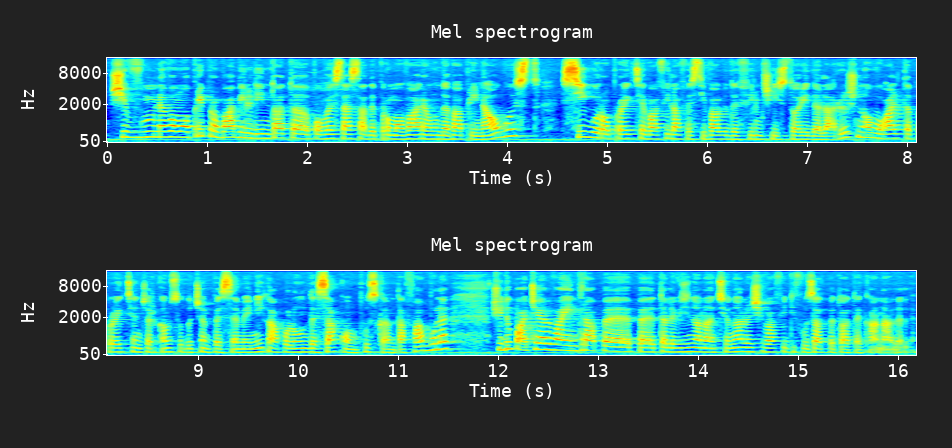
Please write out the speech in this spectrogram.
Și ne vom opri probabil din toată povestea asta de promovare undeva prin august. Sigur, o proiecție va fi la Festivalul de Film și Istorii de la Râșnov, o altă proiecție încercăm să o ducem pe Semenic, acolo unde s-a compus Cantafabule și după aceea el va intra pe, pe televiziunea națională și va fi difuzat pe toate canalele.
